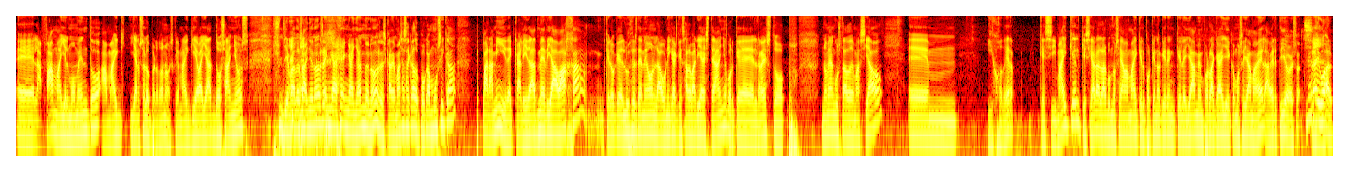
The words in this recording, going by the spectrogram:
eh, la fama y el momento, a Mike ya no se lo perdono. Es que Mike lleva ya dos años, lleva dos años engañándonos. Es que además ha sacado poca música, para mí, de calidad media-baja. Creo que Luces de Neón la única que salvaría este año, porque el resto no me han gustado demasiado. Em, y joder, que si Michael, que si ahora el álbum no se llama Michael porque no quieren que le llamen por la calle como se llama él, a ver, tío, eso me da igual.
